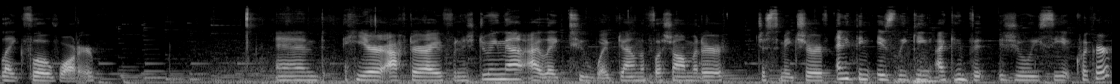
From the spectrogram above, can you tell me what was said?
like flow of water. And here, after I finish doing that, I like to wipe down the flushometer just to make sure if anything is leaking, I can visually see it quicker.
